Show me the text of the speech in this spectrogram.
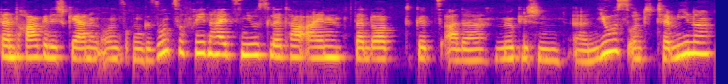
dann trage dich gerne in unseren Gesundzufriedenheits-Newsletter ein. Dann dort gibt es alle möglichen äh, News und Termine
